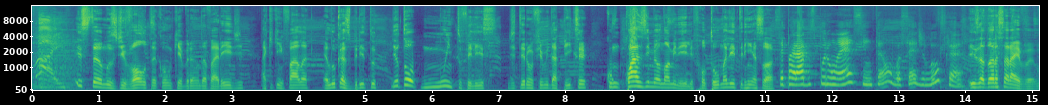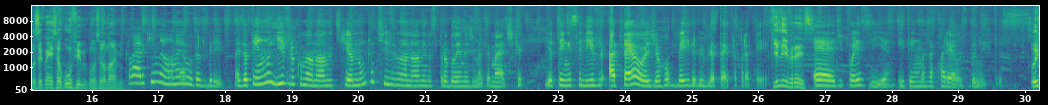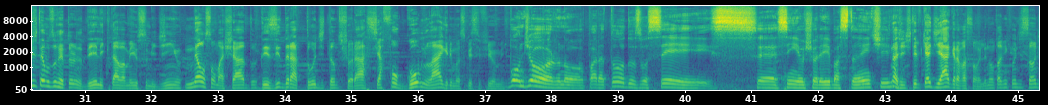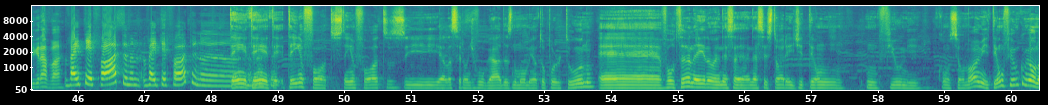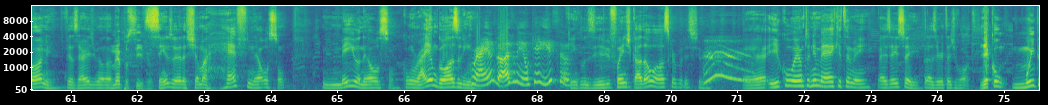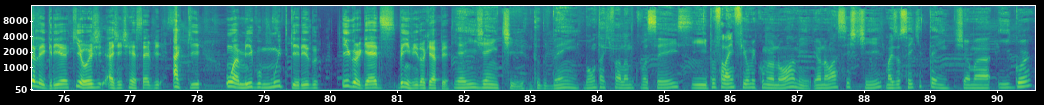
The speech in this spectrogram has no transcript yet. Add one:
vai? Estamos de volta com o Quebrando a Parede. Aqui quem fala é Lucas Brito e eu tô muito feliz de ter um filme da Pixar com quase meu nome nele. Faltou uma letrinha só. Separados por um S, então? Você é de Luca? Isadora Saraiva, você conhece algum filme com seu nome? Claro que não, né, Lucas Brito? Mas eu tenho um livro com meu nome, porque eu nunca tive meu nome nos problemas de matemática. E eu tenho esse livro até hoje. Eu roubei da biblioteca pra ter. Que livro é esse? É de poesia e tem umas aquarelas bonitas. Hoje temos o retorno dele, que tava meio sumidinho. Nelson Machado desidratou de tanto chorar, se afogou em lágrimas com esse filme. Buongiorno para todos vocês. É, sim, eu chorei bastante. Não, a gente teve que adiar a gravação, ele não tava em condição de gravar. Vai ter foto? No, vai ter foto no. Tem, no tem, tem- tenho fotos, tenho fotos e elas serão divulgadas no momento oportuno. É, voltando aí no- nessa, nessa história aí de ter um, um filme com o seu nome, tem um filme com o meu nome, apesar de meu nome. Não é possível. Sem zoeira, chama Half Nelson, Meio Nelson, com Ryan Gosling. Ryan Gosling, o que é isso? Que inclusive foi indicado ao Oscar por esse filme. É, e com o Anthony Mack também. Mas é isso aí, prazer estar de volta. E é com muita alegria que hoje a gente recebe aqui um amigo muito querido, Igor Guedes. Bem-vindo ao QAP. E aí, gente, tudo bem? Bom estar aqui falando com vocês. E por falar em filme com meu nome, eu não assisti, mas eu sei que tem. Chama Igor.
